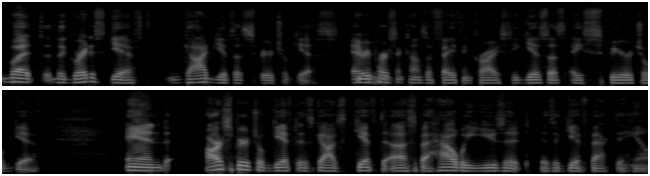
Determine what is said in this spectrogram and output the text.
But the greatest gift, God gives us spiritual gifts. Every Mhm. person comes to faith in Christ. He gives us a spiritual gift, and our spiritual gift is God's gift to us. But how we use it is a gift back to Him.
